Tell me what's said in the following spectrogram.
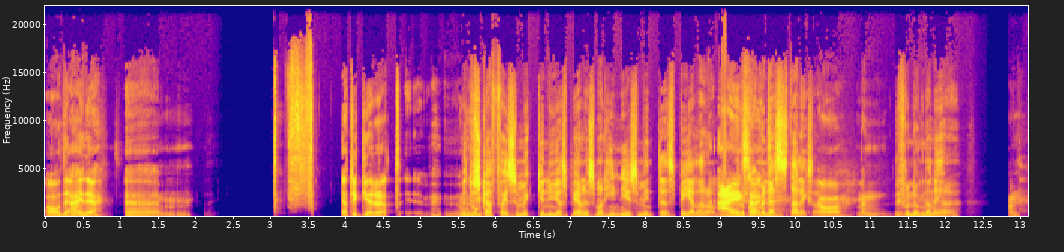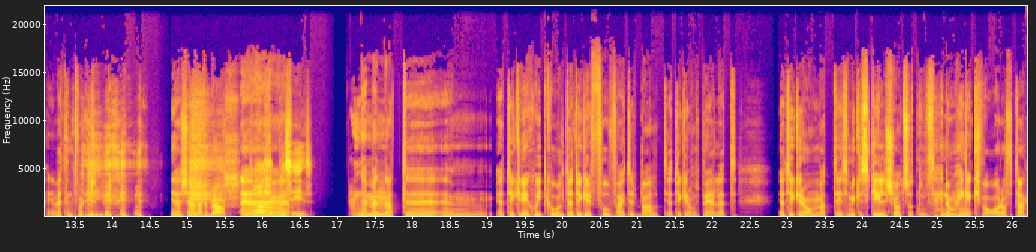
Ja, det är ju det. Ehm, jag tycker att... eh, Men du kom- skaffar ju så mycket nya spel nu så man hinner ju som inte spela dem. Nej, För Då exakt. kommer nästa liksom. Ja, men... Du får lugna ner fan, jag vet inte vart jag tjänar för bra. ja, Eh, precis. Nej men att, eh, jag tycker det är skitcoolt, jag tycker det är Foo Fighters ballt, jag tycker om spelet. Jag tycker om att det är så mycket skillshots och att de, de hänger kvar ofta.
